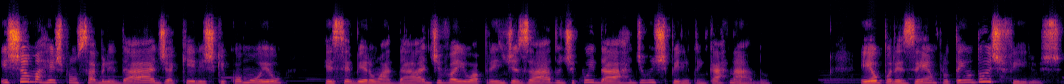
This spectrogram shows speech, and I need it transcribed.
e chama a responsabilidade aqueles que, como eu, receberam a dádiva e o aprendizado de cuidar de um espírito encarnado. Eu, por exemplo, tenho dois filhos.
